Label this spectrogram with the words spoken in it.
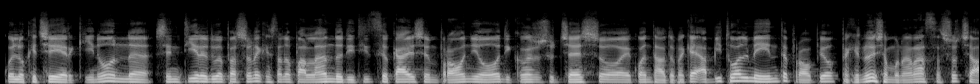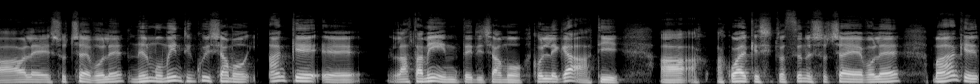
quello che cerchi, non sentire due persone che stanno parlando di Tizio Caio Sempronio o di cosa è successo e quant'altro, perché abitualmente proprio, perché noi siamo una razza sociale e socievole, nel momento in cui siamo anche... Eh, latamente diciamo collegati a, a, qualche situazione socievole ma anche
